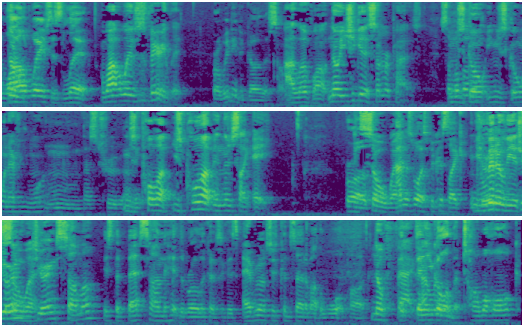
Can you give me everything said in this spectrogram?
The- Wild Waves is lit, Wild Waves is very lit. bro. We need to go this summer. I love Wild. No, you should get a summer pass. Summer you can just go. You can just go whenever you want. Mm, that's true. You I just think- pull up. You just pull up, and they're just like, "Hey, Bro, It's so wet. And as well, it's because like You during- literally, it's so during, wet. During summer is the best time to hit the roller coaster because everyone's just concerned about the water park. no facts." Then I you go on the tomahawk.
